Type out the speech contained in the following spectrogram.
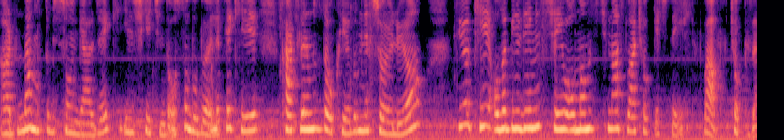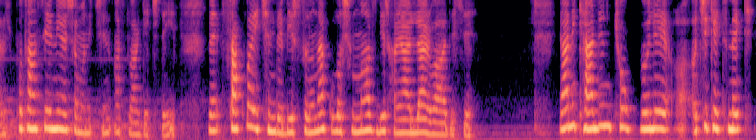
ardından mutlu bir son gelecek. İlişki içinde olsa bu böyle. Peki kartlarımızı da okuyalım. Ne söylüyor? Diyor ki olabildiğimiz şeyi olmamız için asla çok geç değil. Wow, çok güzel. Potansiyelini yaşaman için asla geç değil. Ve sakla içinde bir sığınak ulaşılmaz bir hayaller vadisi. Yani kendini çok böyle açık etmek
